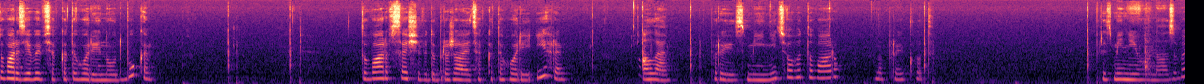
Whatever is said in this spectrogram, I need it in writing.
Товар з'явився в категорії ноутбуки. Товар все ще відображається в категорії ігри, але при зміні цього товару, наприклад, при зміні його назви,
